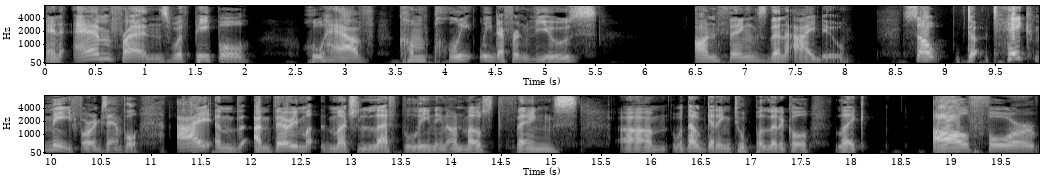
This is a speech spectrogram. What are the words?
and am friends with people who have completely different views on things than I do. So d- take me for example. I am I'm very mu- much left leaning on most things. Um, without getting too political, like all for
